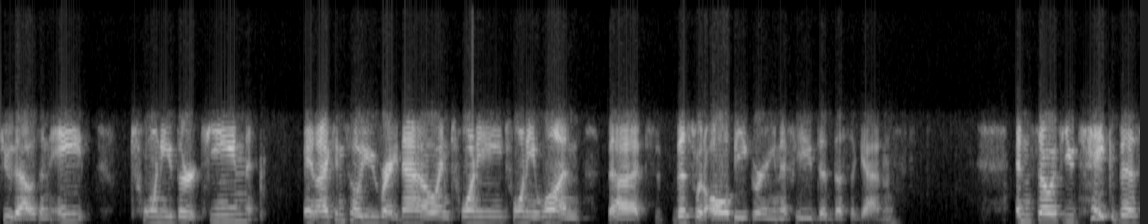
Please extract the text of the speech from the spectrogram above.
2008, 2013, and I can tell you right now in 2021 that this would all be green if he did this again. And so if you take this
